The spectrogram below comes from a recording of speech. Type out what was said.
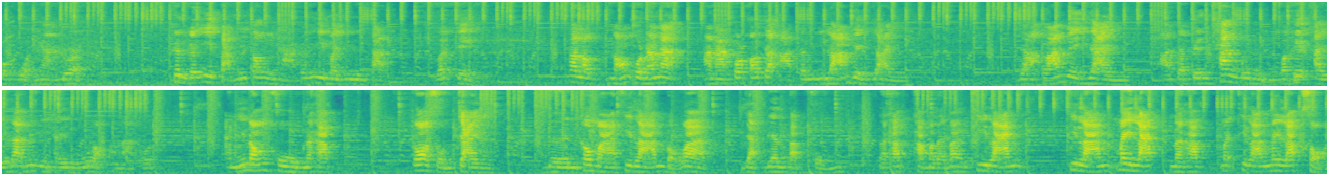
ประกวดงานด้วย ขึ้นเก้าอี้ตัดนี่ต้องหาเก้าอี้มายืนตัดแล้วเก่ง ถ้าเราน้องคนนั้นอะ อนาคตเขาจะอาจจะมีร้านใหญ่ๆอยากร้านใหญ่ ๆ อาจจะเป็นช่างมือหนึ่งของประเทศไทยก็ได้ไม่มีใครรู้หรอกอนาคต อันนี้น้องภูมินะครับ ก็สนใจเดินเข้ามาที่ร้านบอกว่าอยากเรียนตัดผมนะครับทำอะไรบ้างที่ร้าน ที่ร้านไม่รับนะครับที่ร้านไม่รับสอน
